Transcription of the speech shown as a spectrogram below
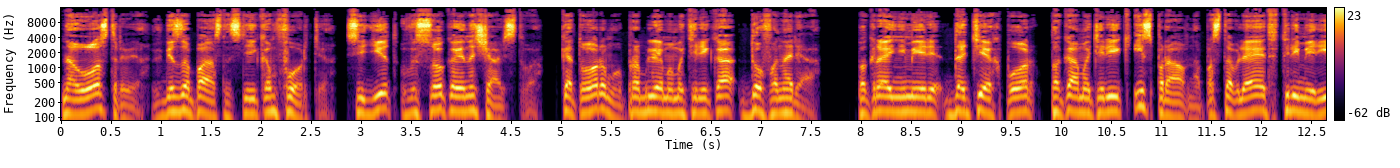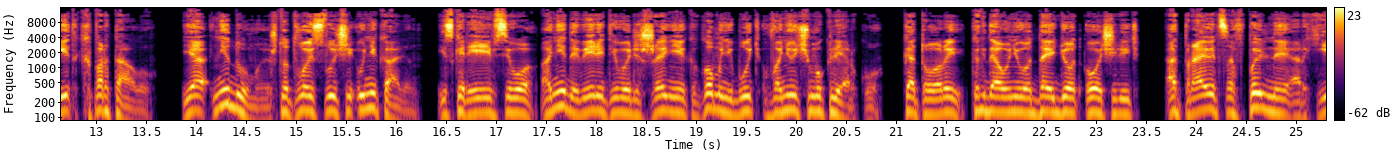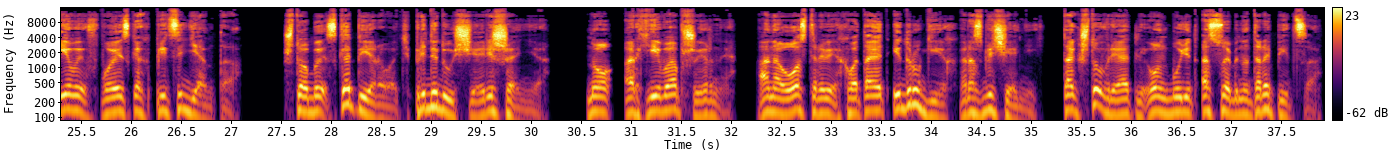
На острове, в безопасности и комфорте, сидит высокое начальство, которому проблема материка до фонаря. По крайней мере, до тех пор, пока материк исправно поставляет тримерит к порталу. Я не думаю, что твой случай уникален, и, скорее всего, они доверят его решение какому-нибудь вонючему клерку, который, когда у него дойдет очередь, отправится в пыльные архивы в поисках прецедента чтобы скопировать предыдущее решение. Но архивы обширны, а на острове хватает и других развлечений, так что вряд ли он будет особенно торопиться.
